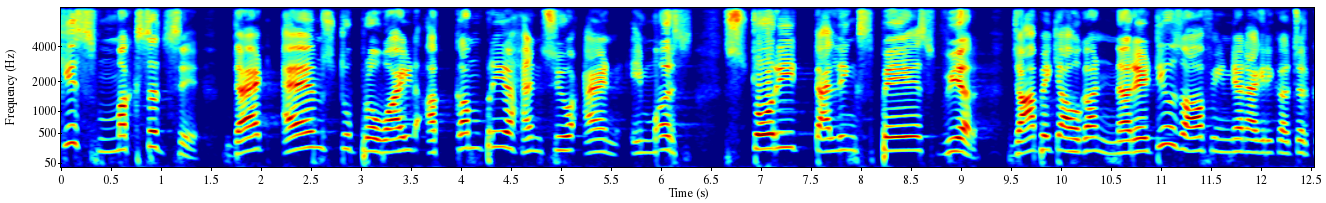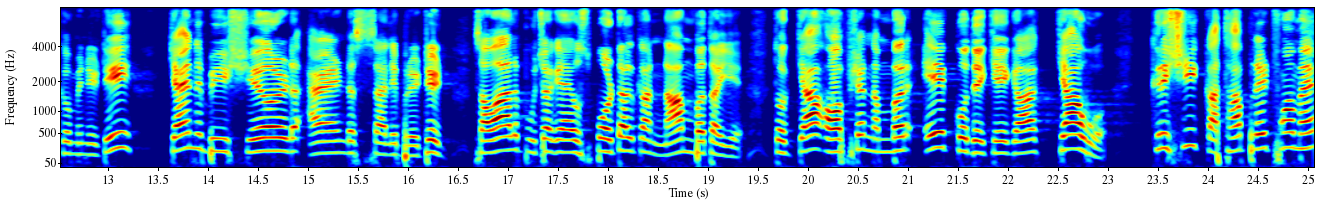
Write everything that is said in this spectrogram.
किस मकसद से? That aims to provide a comprehensive and immersive storytelling space where जहाँ पे क्या होगा? Narratives of Indian agriculture community can be shared and celebrated सवाल पूछा गया है, उस पोर्टल का नाम बताइए। तो क्या ऑप्शन नंबर एक को देखिएगा क्या वो? कृषि कथा प्लेटफॉर्म है,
